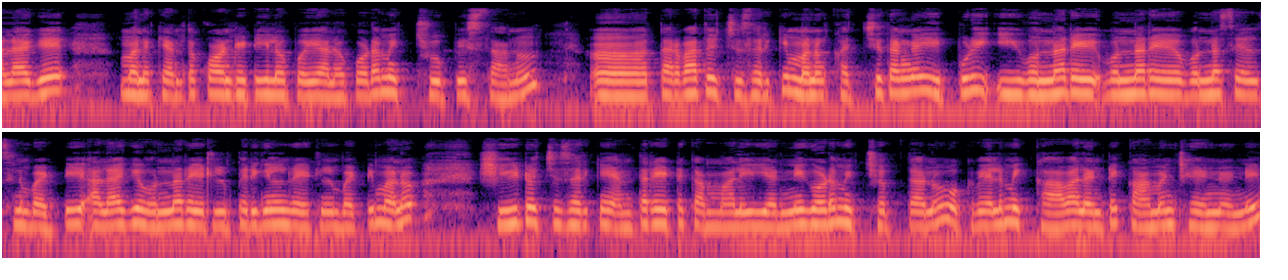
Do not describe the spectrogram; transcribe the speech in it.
అలాగే మనకి ఎంత క్వాంటిటీలో పోయాలో కూడా మీకు చూపిస్తాను. తర్వాత వచ్చేసరికి మనం ఖచ్చితంగా ఇప్పుడు ఈ ఉన్న రే ఉన్న రే ఉన్న సేల్స్ని బట్టి అలాగే ఉన్న రేట్లు పెరిగిన రేట్లను బట్టి మనం షీట్ వచ్చేసరికి ఎంత రేటుకి అమ్మాలి ఇవన్నీ కూడా మీకు చెప్తాను. ఒకవేళ మీకు కావాలంటే కామెంట్ చేయండి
